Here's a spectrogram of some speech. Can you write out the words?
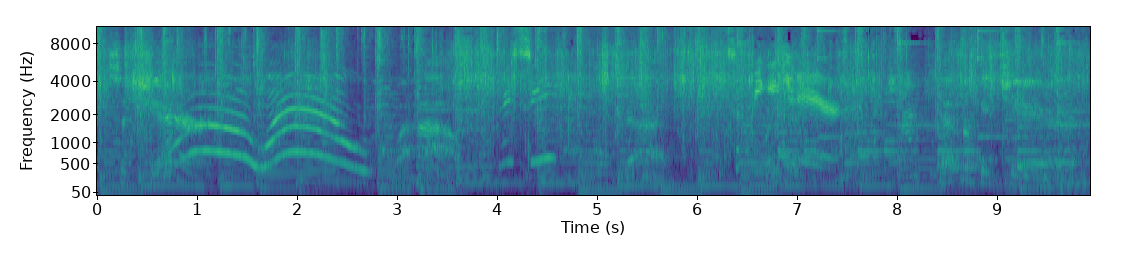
It's a chair. Oh, wow. Wow. Can I see? Oh, What's that? It's a piggy chair. that? Peppa Pig chair.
